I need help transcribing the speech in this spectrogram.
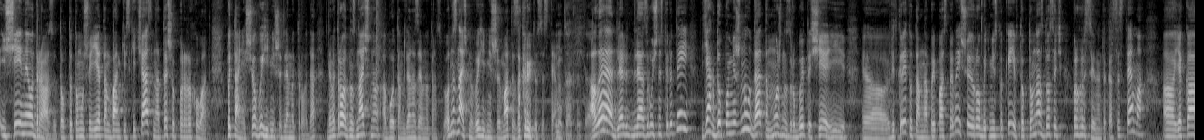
і ще й не одразу. Тобто, тому що є там банківський час на те, щоб перерахувати. Питання, що вигідніше для метро? Да? Для метро однозначно, або там для наземного транспорту, однозначно вигідніше мати закриту систему. Ну так, так, так. Але для, для зручності людей, як допоміжну, да, там можна зробити ще і е, відкриту там на PayPass PayWay, що і робить місто Київ. Тобто у нас досить прогресивна така система, е, яка,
